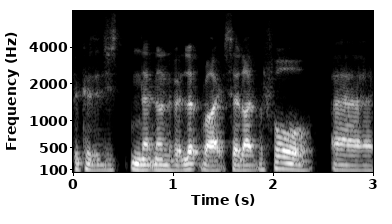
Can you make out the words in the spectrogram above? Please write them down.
because it just none of it looked right. So like before, uh,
